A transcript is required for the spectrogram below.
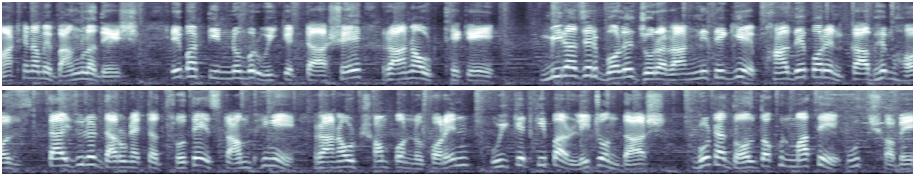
মাঠে নামে বাংলাদেশ। এবার তিন নম্বর উইকেটটা আসে রান আউট থেকে। মিরাজের বলে জোড়া রান নিতে গিয়ে ফাঁদে পড়েন কাভেম হজ। তাইজুলের দারুণ একটা থ্রোতে স্টাম্প ভেঙে রান আউট সম্পন্ন করেন উইকেট কিপার লিটন দাস। গোটা দল তখন মাতে উৎসবে।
